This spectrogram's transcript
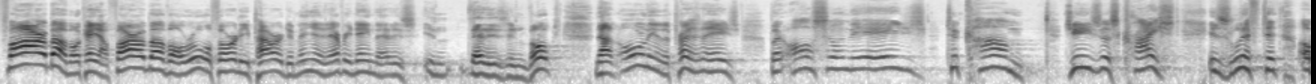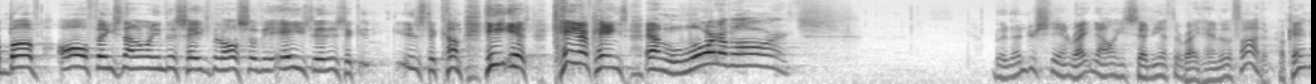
Far above, okay, now far above all rule, authority, power, dominion, and every name that is, in, that is invoked, not only in the present age, but also in the age to come. Jesus Christ is lifted above all things, not only in this age, but also the age that is to, is to come. He is King of kings and Lord of lords. But understand, right now, he's sitting at the right hand of the Father, okay? All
